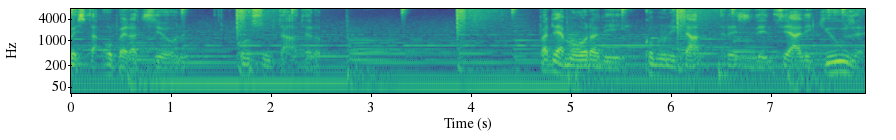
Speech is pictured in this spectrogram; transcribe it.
questa operazione. Consultatelo. Parliamo ora di comunità residenziali chiuse,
